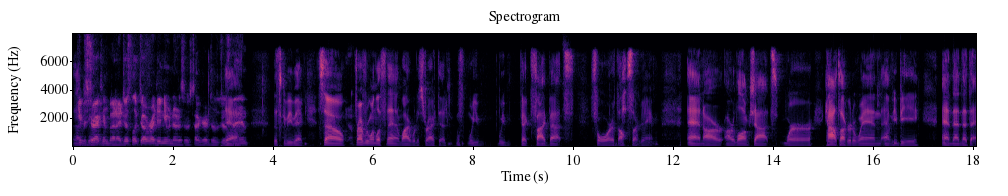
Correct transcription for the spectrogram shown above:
keep- Keep distracting, but I just looked over. I didn't even notice it was Tucker until just Yeah. then. This could be big. So Yeah. for everyone listening, why we're distracted, we we picked five bets for the All Star game, and our our long shots were Kyle Tucker to win MVP, and then that the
